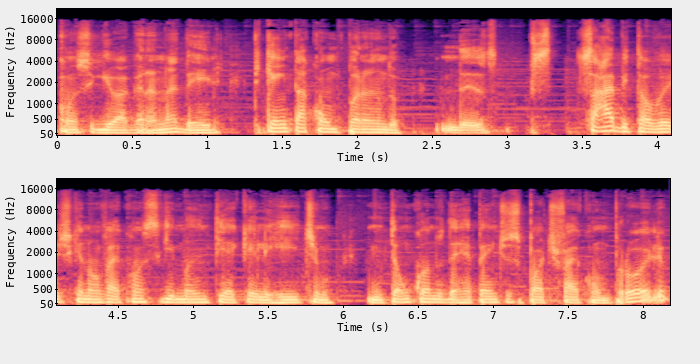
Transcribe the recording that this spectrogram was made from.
conseguiu a grana dele. Quem tá comprando sabe talvez que não vai conseguir manter aquele ritmo. Então, quando de repente o Spotify comprou, ele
